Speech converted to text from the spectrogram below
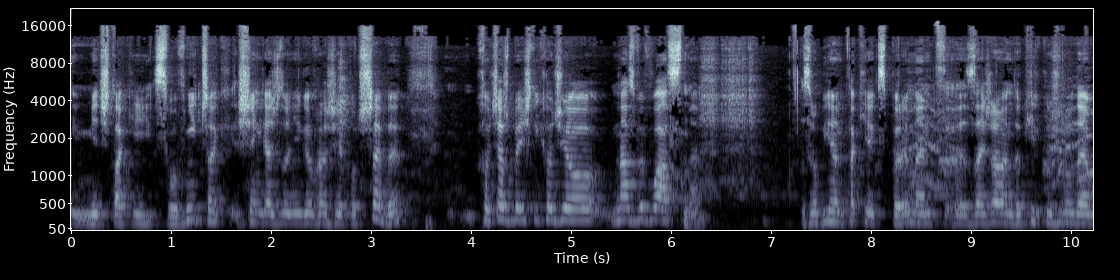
mieć taki słowniczek, sięgać do niego w razie potrzeby, chociażby jeśli chodzi o nazwy własne. Zrobiłem taki eksperyment, zajrzałem do kilku źródeł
